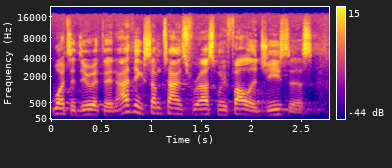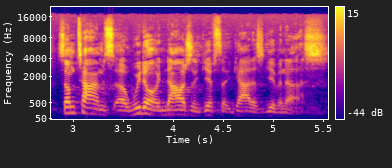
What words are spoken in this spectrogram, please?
what to do with it. And I think sometimes for us, when we follow Jesus, sometimes uh, we don't acknowledge the gifts that God has given us.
